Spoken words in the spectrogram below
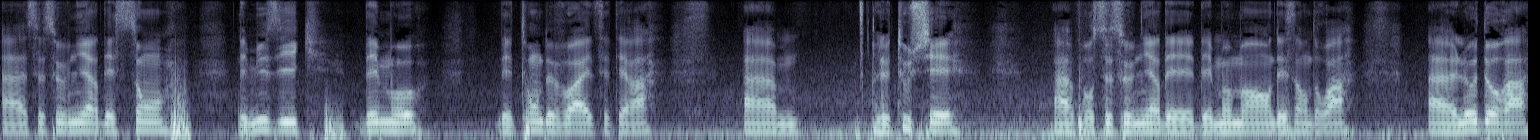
à se souvenir des sons, des musiques, des mots, des tons de voix, etc. Euh, le toucher euh, pour se souvenir des, moments, des endroits, euh, l'odorat,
